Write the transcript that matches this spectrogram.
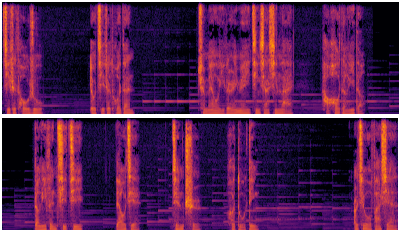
急着投入，又急着脱单，却没有一个人愿意静下心来，好好等一等，等一份契机，了解、坚持和笃定。而且我发现，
